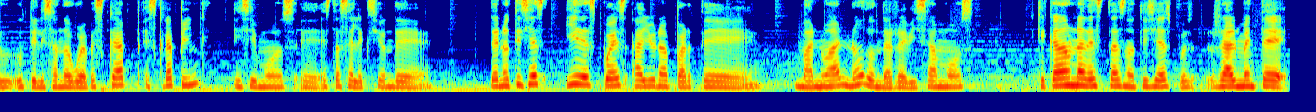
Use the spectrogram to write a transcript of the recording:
utilizando web scrapping, hicimos esta selección de, de, noticias y después hay una parte manual, ¿no? Donde revisamos que cada una de estas noticias pues realmente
